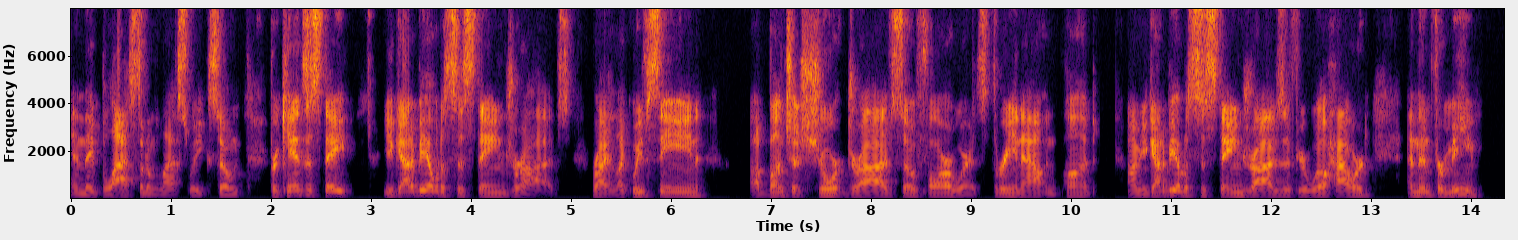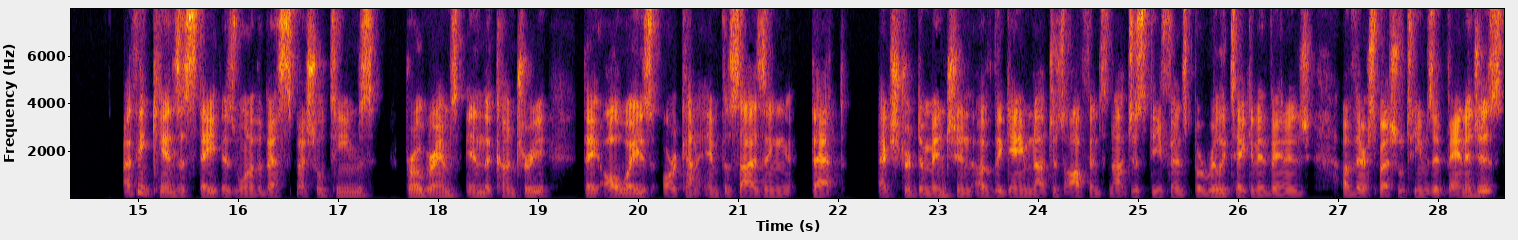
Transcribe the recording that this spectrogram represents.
And they blasted them last week. So for Kansas State, you got to be able to sustain drives, right? Like we've seen a bunch of short drives so far where it's three and out and punt. Um, you got to be able to sustain drives if you're Will Howard. And then for me, I think Kansas State is one of the best special teams programs in the country. They always are kind of emphasizing that extra dimension of the game, not just offense, not just defense, but really taking advantage of their special teams advantages.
